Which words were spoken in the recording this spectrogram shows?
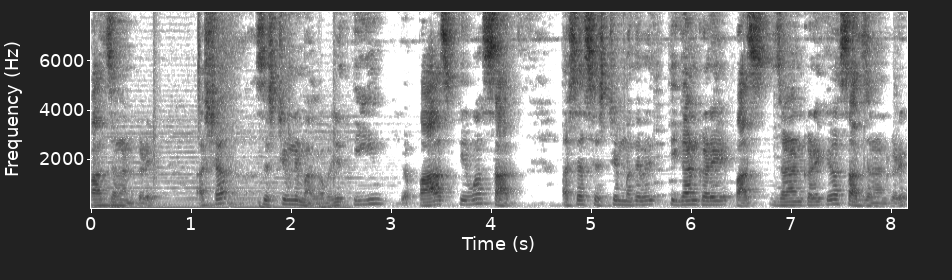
पाच जणांकडे. अशा सिस्टीमने मागा. म्हणजे तीन पाच किंवा सात अशा सिस्टीममध्ये म्हणजे तिघांकडे पाच जणांकडे किंवा सात जणांकडे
